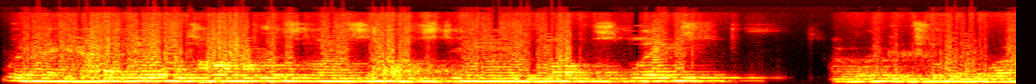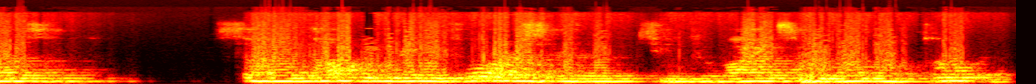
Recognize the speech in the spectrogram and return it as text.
When I had little confidence, low self-esteem, and felt displaced, I wondered who it was. So it helped me reinforce or to provide some level of comfort.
